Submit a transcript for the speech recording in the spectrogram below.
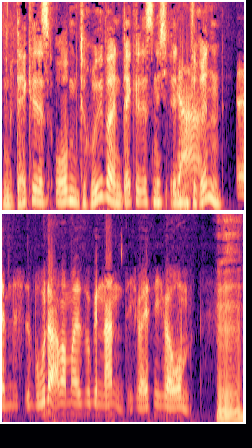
Ein Deckel ist oben drüber, ein Deckel ist nicht innen ja, drin. Ähm, das wurde aber mal so genannt. Ich weiß nicht warum. hm.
